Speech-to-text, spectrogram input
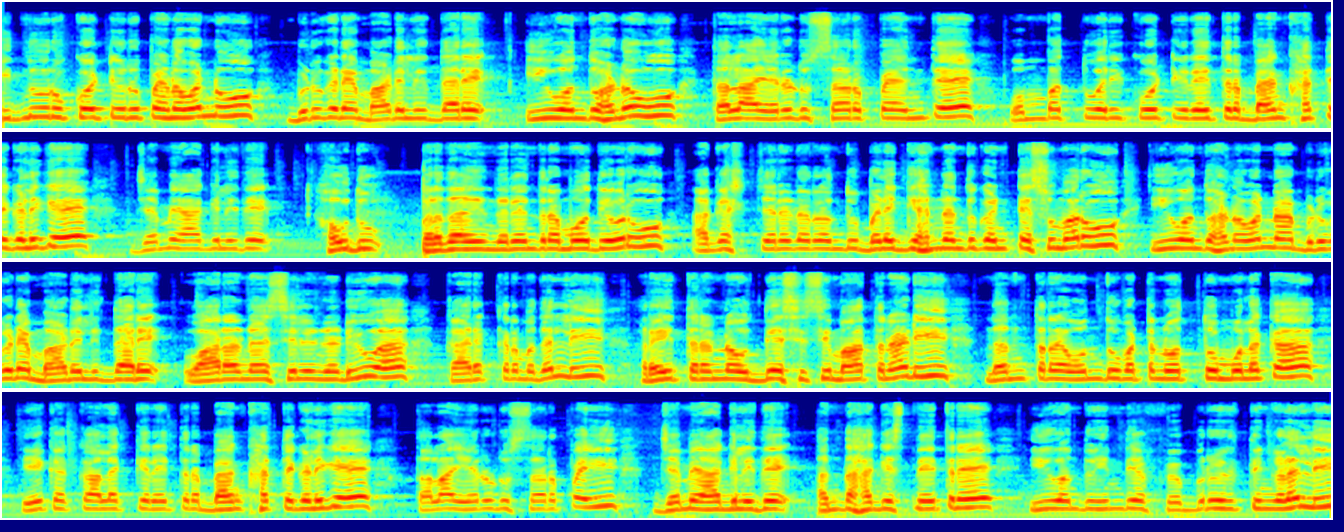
ಐದುನೂರು ಕೋಟಿ ರೂಪಾಯಿ ಹಣವನ್ನು ಬಿಡುಗಡೆ ಮಾಡಲಿದ್ದಾರೆ. ಈ ಒಂದು ಹಣವು ತಲಾ ಎರಡು ಸಾವಿರ ರೂಪಾಯಿಯಂತೆ ಒಂಬತ್ತುವರೆ ಕೋಟಿ ರೈತರ ಬ್ಯಾಂಕ್ ಖಾತೆಗಳಿಗೆ ಜಮೆ ಆಗಲಿದೆ. ಹೌದು, ಪ್ರಧಾನಿ ನರೇಂದ್ರ ಮೋದಿ ಅವರು ಆಗಸ್ಟ್ ಎರಡರಂದು ಬೆಳಗ್ಗೆ ಹನ್ನೊಂದು ಗಂಟೆ ಸುಮಾರು ಈ ಒಂದು ಹಣವನ್ನು ಬಿಡುಗಡೆ ಮಾಡಲಿದ್ದಾರೆ. ವಾರಾಣಸಿಯಲ್ಲಿ ನಡೆಯುವ ಕಾರ್ಯಕ್ರಮದಲ್ಲಿ ರೈತರನ್ನು ಉದ್ದೇಶಿಸಿ ಮಾತನಾಡಿ, ನಂತರ ಒಂದು ಬಟನ್ ಒತ್ತುವ ಮೂಲಕ ಏಕಕಾಲಕ್ಕೆ ರೈತರ ಬ್ಯಾಂಕ್ ಖಾತೆಗಳಿಗೆ ತಲಾ ಎರಡು ಸಾವಿರ ರೂಪಾಯಿ ಜಮೆ ಆಗಲಿದೆ. ಅಂದ ಹಾಗೆ ಸ್ನೇಹಿತರೆ, ಈ ಒಂದು ಹಿಂದೆ ಫೆಬ್ರವರಿ ತಿಂಗಳಲ್ಲಿ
